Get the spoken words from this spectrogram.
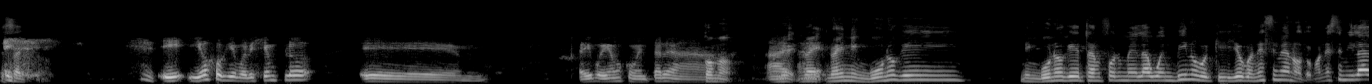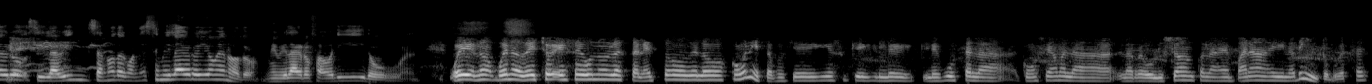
Exacto. Y, y ojo que, por ejemplo, eh, ahí podríamos comentar a... ¿Cómo? a- No hay, no hay- no hay ninguno que ninguno que transforme el agua en vino porque yo con ese me anoto. Con ese milagro, si Lavín se anota con ese milagro, yo me anoto. Mi milagro favorito. Oye, no, bueno, de hecho ese es uno de los talentos de los comunistas, porque es que le- les gusta la, ¿cómo se llama? La, la revolución con las empanadas y vino tinto, porque ¿sabes?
